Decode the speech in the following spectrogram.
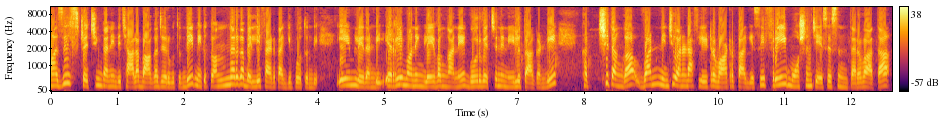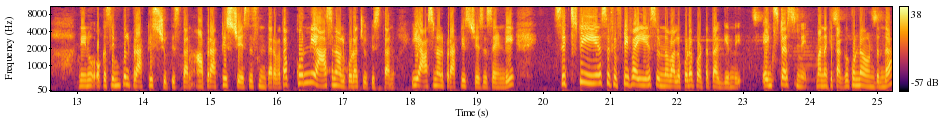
మజిల్ స్ట్రెచింగ్ అనేది చాలా బాగా జరుగుతుంది. మీకు తొందరగా బెల్లీ ఫ్యాట్ తగ్గిపోతుంది. ఏం లేదండి. ఎర్లీ మార్నింగ్ లేవంగానే గోరువెచ్చని నీళ్ళు తాగండి. ఖచ్చితంగా వన్ నుంచి one and half litre water తాగేసి ఫ్రీ మోషన్ చేసేసిన తర్వాత నేను ఒక సింపుల్ ప్రాక్టీస్ చూపిస్తాను. ఆ ప్రాక్టీస్ చేసేసిన తర్వాత కొన్ని ఆసనాలు కూడా చూపిస్తాను. ఈ ఆసనాలు ప్రాక్టీస్ చేసేసేయండి. Sixty years fifty five years ఉన్న వాళ్ళు కూడా పొట్ట తగ్గింది. యంగ్స్టర్స్ని మనకి తగ్గకుండా ఉంటుందా?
